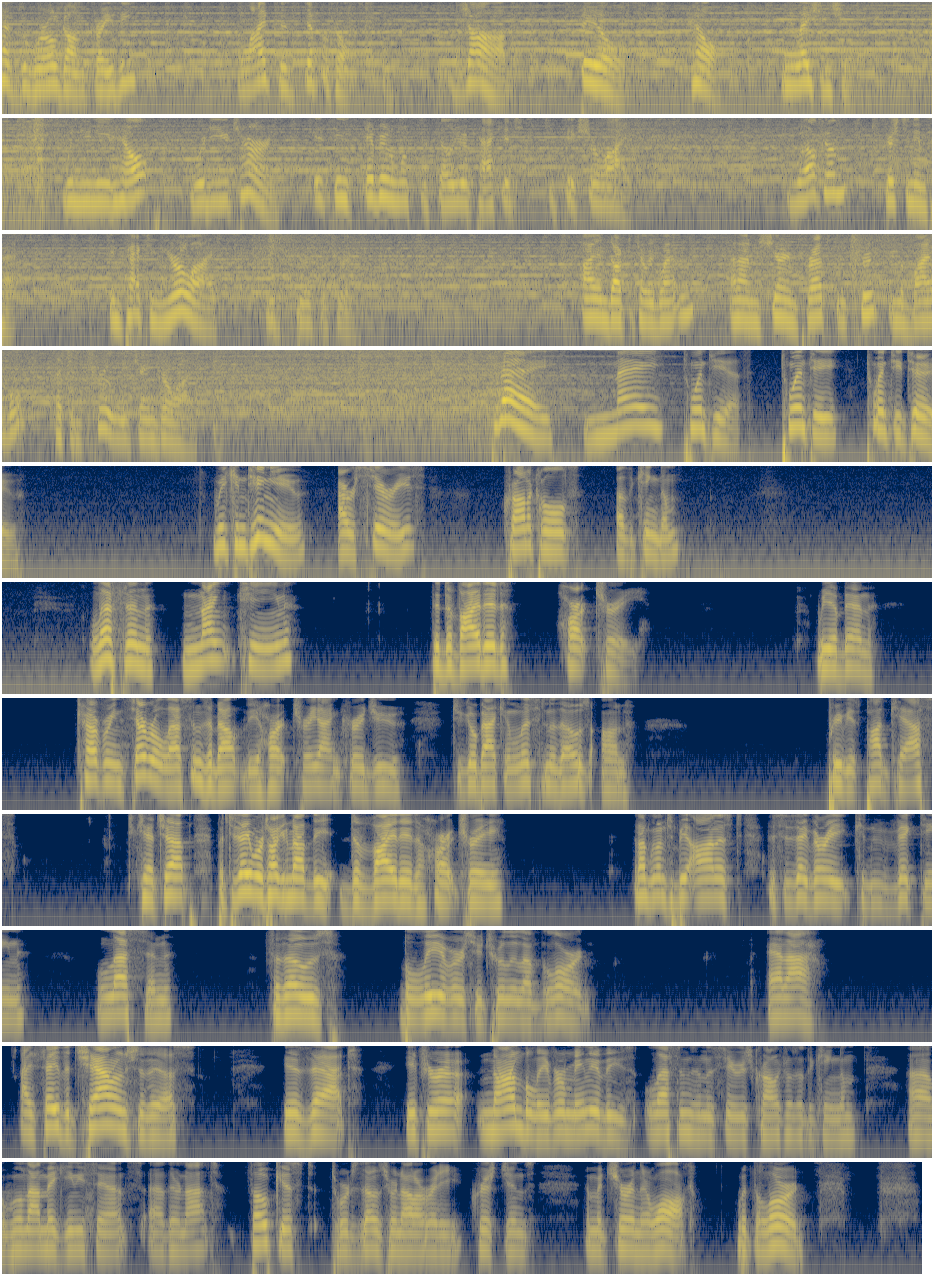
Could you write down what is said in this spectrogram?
Has the world gone crazy? Life is difficult. Jobs, bills, health, relationships. When you need help, where do you turn? It seems everyone wants to sell you a package to fix your life. Welcome to Christian Impact, impacting your life with spiritual truth. I am Dr. Kelly Blanton, and I'm sharing practical truths from the Bible that can truly change your life. Today, May 20th, 2022, we continue our series, Chronicles of the Kingdom. Lesson 19 The Divided Heart Tree. We have been covering several lessons about the heart tree. I encourage you to go back and listen to those on previous podcasts to catch up. But today we're talking about the divided heart tree. And I'm going to be honest, this is a very convicting lesson for those believers who truly love the Lord. And I I say the challenge to this is that if you're a non believer, many of these lessons in the series Chronicles of the Kingdom uh, will not make any sense. Uh, they're not focused towards those who are not already Christians and mature in their walk with the Lord.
